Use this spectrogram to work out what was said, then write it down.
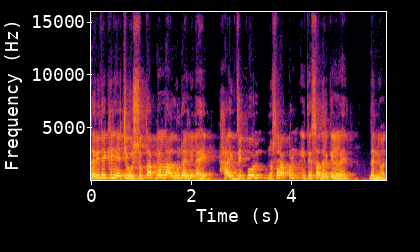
तरी देखील याची उत्सुकता आपल्याला लागून राहिलेली आहे. हा एक्झिट पोलनुसार आपण इथे सादर केलेला आहे. धन्यवाद.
